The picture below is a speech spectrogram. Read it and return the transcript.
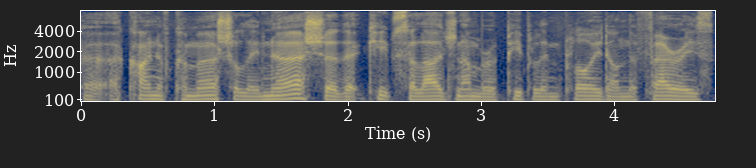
a, a kind of commercial inertia that keeps a large number of people employed on the ferries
